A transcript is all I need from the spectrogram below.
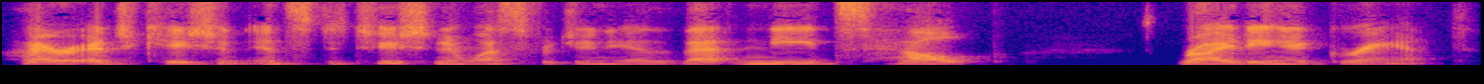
higher education institution in West Virginia that needs help writing a grant.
